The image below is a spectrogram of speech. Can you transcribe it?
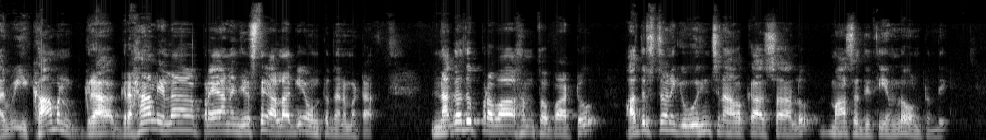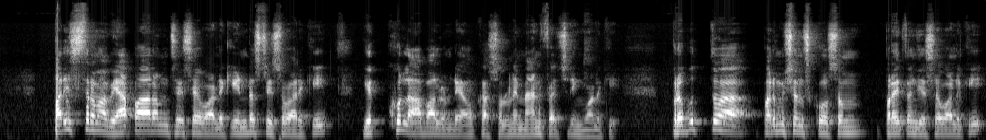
అవి ఈ కామన్ గ్రహ గ్రహాలు ఎలా ప్రయాణం చేస్తే అలాగే ఉంటుందన్నమాట. నగదు ప్రవాహంతో పాటు అదృష్టానికి ఊహించిన అవకాశాలు మాస ద్వితీయంలో ఉంటుంది. పరిశ్రమ వ్యాపారం చేసే వాళ్ళకి ఇండస్ట్రీస్ వారికి ఎక్కువ లాభాలు ఉండే అవకాశాలు ఉన్నాయి మ్యానుఫ్యాక్చరింగ్ వాళ్ళకి. ప్రభుత్వ పర్మిషన్స్ కోసం ప్రయత్నం చేసే వాళ్ళకి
